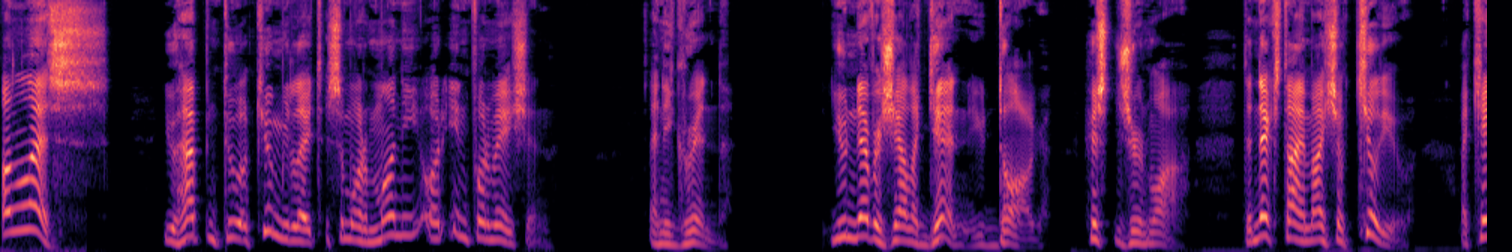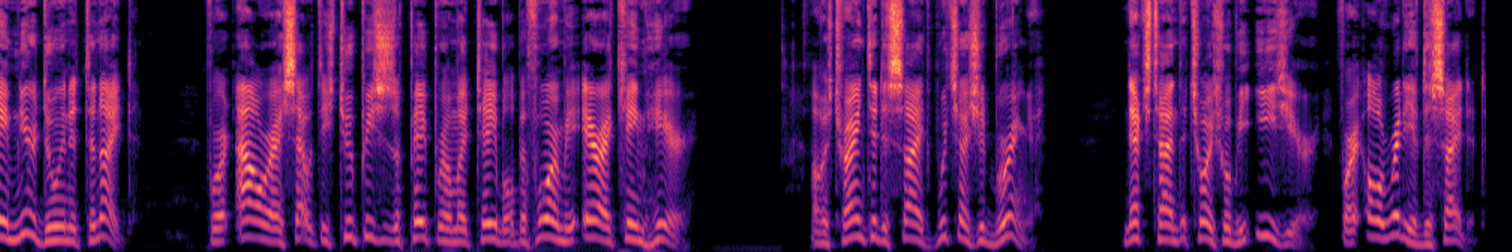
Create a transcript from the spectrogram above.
unless you happen to accumulate some more money or information. And he grinned. You never shall again, you dog, hissed Gernois. The next time I shall kill you. I came near doing it tonight. For an hour I sat with these two pieces of paper on my table before me ere I came here. I was trying to decide which I should bring. Next time the choice will be easier, for I already have decided.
